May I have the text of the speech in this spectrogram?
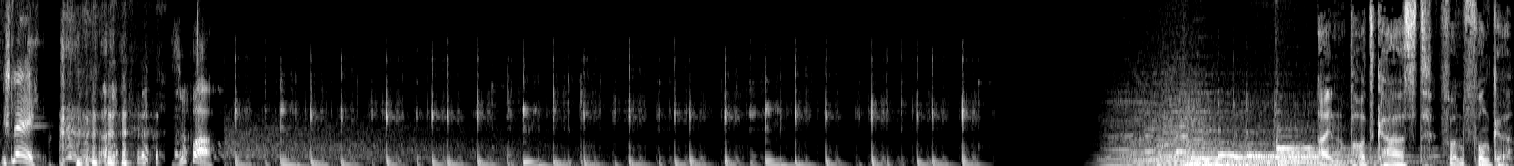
Nicht schlecht. Super. Ein Podcast von Funke.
